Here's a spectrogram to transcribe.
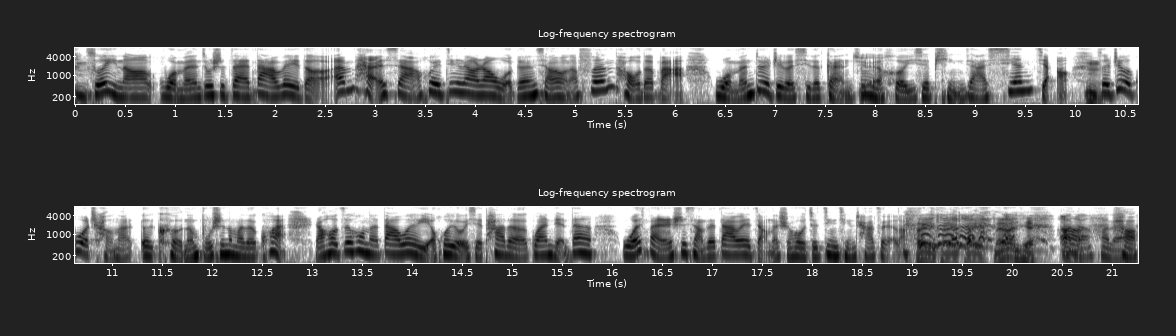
嗯所以呢，我们就是在大卫的安排下，会尽量让我跟小勇呢分头的把我们对这个戏的感觉嗯和一些评价先讲。嗯所以这个过程呢，呃，可能不是那么的快。然后最后呢，大卫也会有一些他的观点，但我反正是想在大卫讲的时候就尽情插嘴了。可以可以可以，没问题，好的，好的，好，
